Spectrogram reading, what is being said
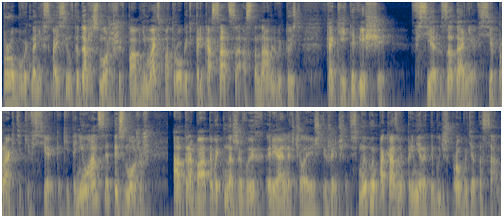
пробовать на них свои силы. Ты даже сможешь их пообнимать, потрогать, прикасаться, останавливать. То есть какие-то вещи все задания, все практики, все какие-то нюансы ты сможешь отрабатывать на живых, реальных человеческих женщин. То есть мы будем показывать примеры, ты будешь пробовать это сам.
